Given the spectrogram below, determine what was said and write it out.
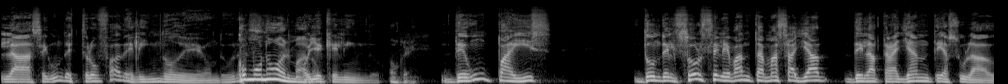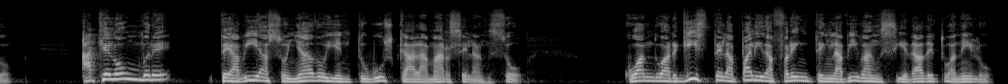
la segunda estrofa del himno de Honduras. ¿Cómo no, hermano? Oye, qué lindo. Ok. De un país donde el sol se levanta más allá del atrayante a su lado. Aquel hombre te había soñado y en tu busca a la mar se lanzó. Cuando arguiste la pálida frente en la viva ansiedad de tu anhelo,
